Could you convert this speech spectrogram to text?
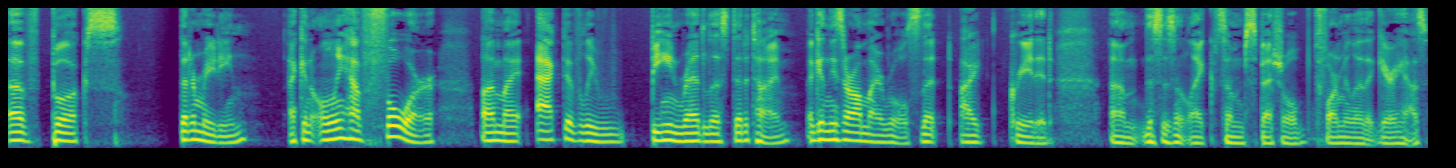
of books that I'm reading. I can only have four on my actively being read list at a time. Again, these are all my rules that I created. Um, this isn't like some special formula that Gary has.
